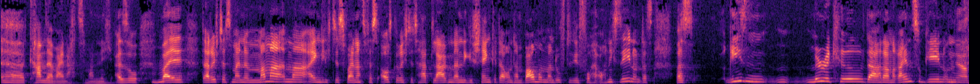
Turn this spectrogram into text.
äh, kam der Weihnachtsmann nicht. Also, weil dadurch, dass meine Mama immer eigentlich das Weihnachtsfest ausgerichtet hat, lagen dann die Geschenke da unterm Baum und man durfte den vorher auch nicht sehen. Und das was riesen Miracle, da dann reinzugehen und Ja,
